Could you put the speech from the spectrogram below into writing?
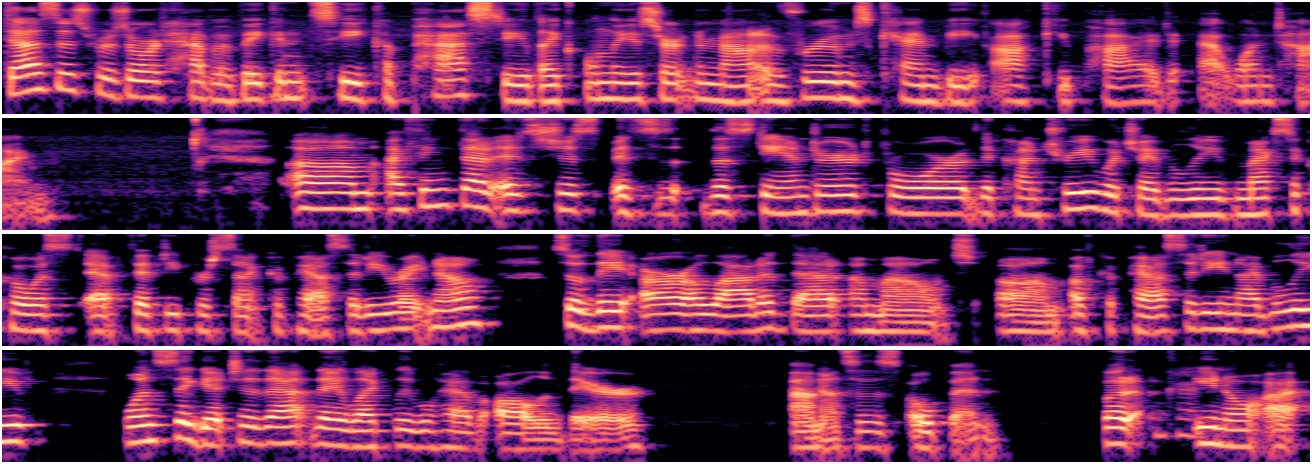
Does this resort have a vacancy capacity, like only a certain amount of rooms can be occupied at one time? Um, I think that it's just it's the standard for the country, which I believe Mexico is at fifty percent capacity right now. So they are allotted that amount um, of capacity, and I believe once they get to that, they likely will have all of their ambulances open. But okay. you know, I,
